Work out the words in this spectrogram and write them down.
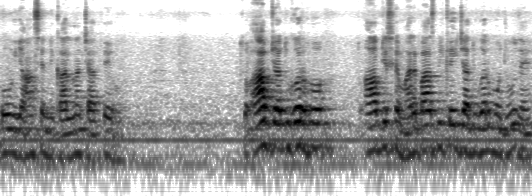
को यहाँ से निकालना चाहते हो। तो आप जादूगर हो तो आप जैसे हमारे पास भी कई जादूगर मौजूद हैं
